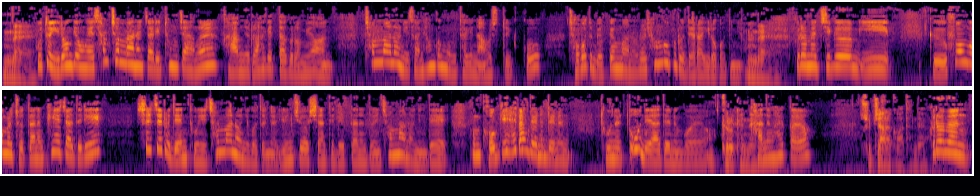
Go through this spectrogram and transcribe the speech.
네. 보통 이런 경우에 3천만 원짜리 통장을 가압류를 하겠다 그러면 천만 원 이상 현금 공탁이 나올 수도 있고 적어도 몇백만 원을 현금으로 내라 이러거든요. 네. 그러면 지금 이 그 후원금을 줬다는 피해자들이 실제로 낸 돈이 천만 원이거든요. 윤지호 씨한테 냈다는 돈이 천만 원인데 그럼 거기에 해당되는 데는 돈을 또 내야 되는 거예요. 그렇겠네요. 가능할까요? 쉽지 않을 것 같은데요. 그러면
